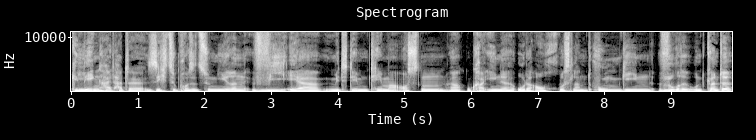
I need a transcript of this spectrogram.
Gelegenheit hatte, sich zu positionieren, wie er mit dem Thema Osten, ja, Ukraine oder auch Russland umgehen würde und könnte.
